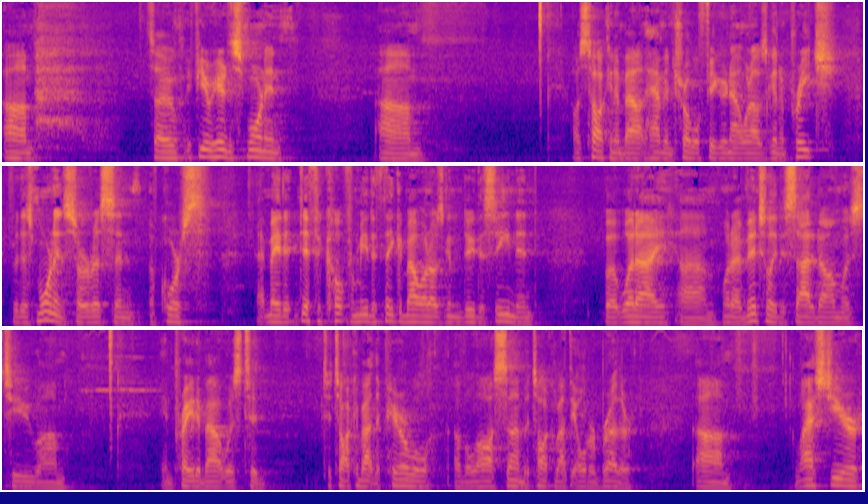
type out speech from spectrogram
Um, so, if you were here this morning, um, I was talking about having trouble figuring out what I was going to preach for this morning's service, and of course, that made it difficult for me to think about what I was going to do this evening. But what I, um, what I eventually decided on was to, um, and prayed about, was to, to talk about the parable of the lost son, but talk about the older brother. Um, last year,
